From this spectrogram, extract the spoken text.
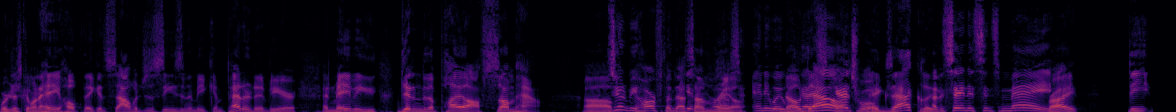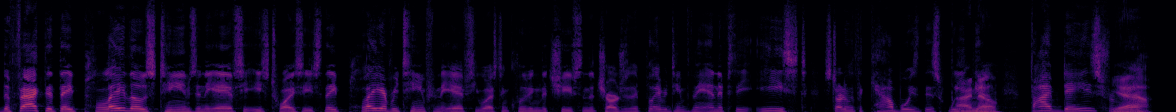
We're just going, hey, hope they can salvage the season and be competitive here, and maybe get into the playoffs somehow. Uh, It's going to be hard for but them to that's unreal. anyway. no doubt. schedule. Exactly. I've been saying it since May. right. The the fact that they play those teams in the AFC East twice each. They play every team from the AFC West, including the Chiefs and the Chargers. They play every team from the NFC East, starting with the Cowboys this weekend. know. Five days from Yeah. now,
